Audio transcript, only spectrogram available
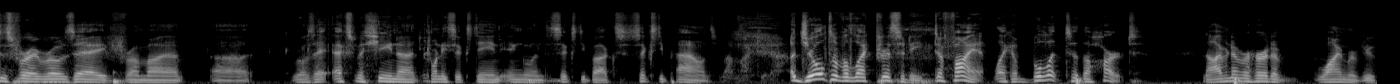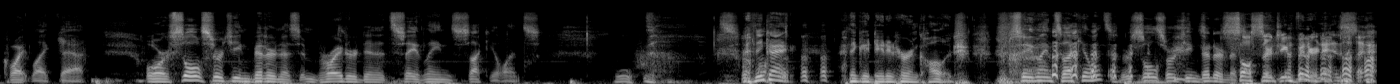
is for a rosé from uh, uh, Rosé Ex Machina 2016, England, mm-hmm. 60 bucks, 60 pounds. A jolt of electricity, defiant, like a bullet to the heart. Now, I've never heard a wine review quite like that. Or soul searching bitterness embroidered in its saline succulence. I think I I think I dated her in college. Saline succulence or soul searching bitterness? Soul searching bitterness. I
